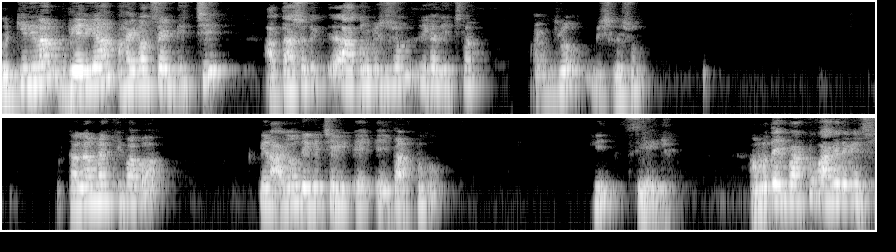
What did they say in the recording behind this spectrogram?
কি দিলাম? বেরিয়াম হাইড্রোক্সাইড দিচ্ছি। আর তার সাথে আদ্র বিশ্লেষণ লিখে দিচ্ছিলাম। আদ্র বিশ্লেষণ। তাহলে আমরা কি পাবো? এর আগেও দেখেছি এই, এই- পার্টটুকু কি? সিএইচ আমরা তো এই পার্টটুকু আগে দেখেছি।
